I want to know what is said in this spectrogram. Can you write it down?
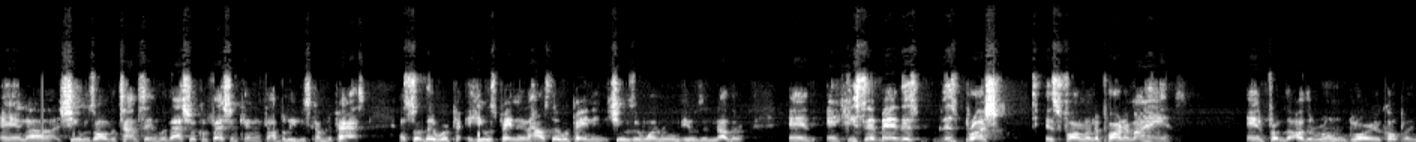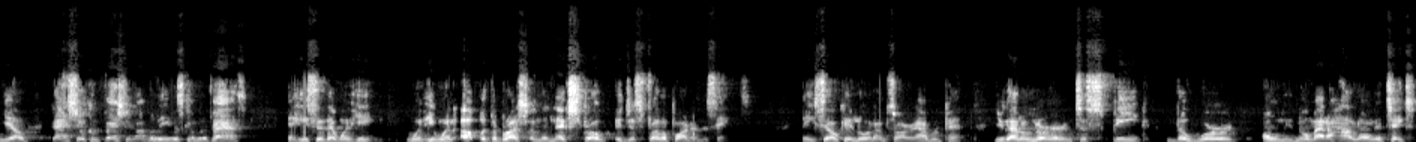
and uh, she was all the time saying, "Well, that's your confession, Kenneth. I believe it's coming to pass." And so they were. He was painting the house. They were painting. She was in one room. He was in another. And and he said, "Man, this this brush is falling apart in my hands." And from the other room, Gloria Copeland yelled, "That's your confession. I believe it's coming to pass." And he said that when he when he went up with the brush on the next stroke, it just fell apart in his hands. And he said, "Okay, Lord, I'm sorry. I repent." You got to learn to speak the word only, no matter how long it takes.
